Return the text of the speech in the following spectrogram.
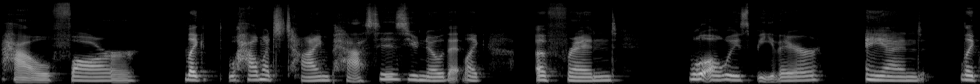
how far like how much time passes you know that like a friend will always be there and like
